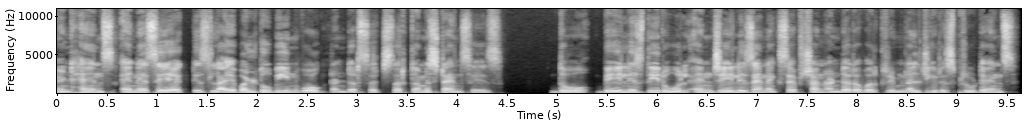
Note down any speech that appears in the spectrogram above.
and hence NSA Act is liable to be invoked under such circumstances. Though bail is the rule and jail is an exception under our criminal jurisprudence,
